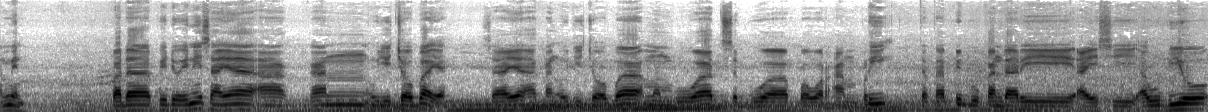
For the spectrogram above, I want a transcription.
Amin. Pada video ini saya akan uji coba ya. Saya akan uji coba membuat sebuah power ampli Tetapi bukan dari IC audio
